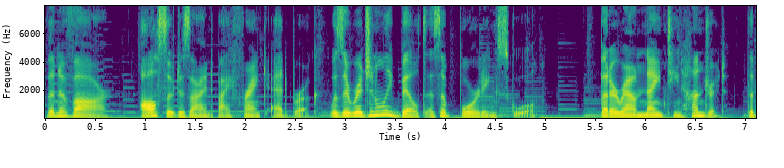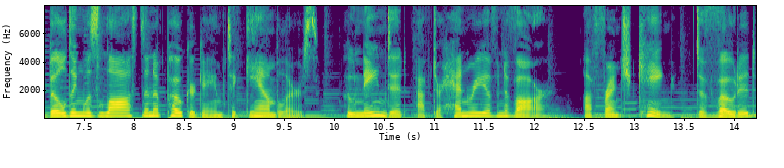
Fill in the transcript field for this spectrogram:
The Navarre, also designed by Frank Edbrooke, was originally built as a boarding school. But around 1900, the building was lost in a poker game to gamblers, who named it after Henry of Navarre, a French king devoted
